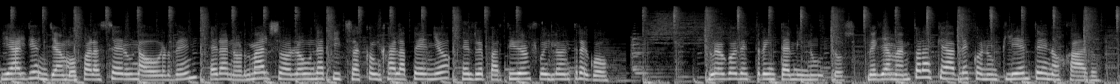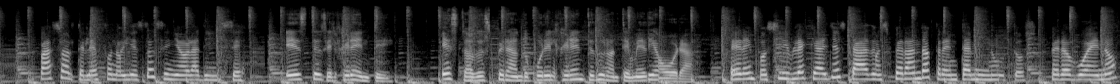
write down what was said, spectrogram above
y alguien llamó para hacer una orden, era normal solo una pizza con jalapeño, el repartidor fue y lo entregó. Luego de 30 minutos, me llaman para que hable con un cliente enojado. Paso al teléfono y esta señora dice, Este es el gerente. He estado esperando por el gerente durante media hora. era imposible que haya estado esperando 30 minutos, pero bueno,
